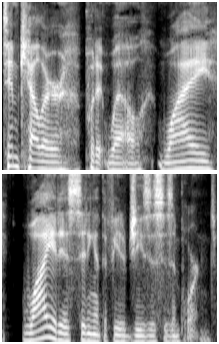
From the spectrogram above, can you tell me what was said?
Tim Keller put it well, why why it is sitting at the feet of Jesus is important.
